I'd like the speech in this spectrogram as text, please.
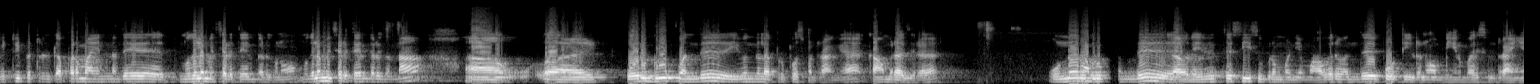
வெற்றி பெற்றதுக்கு அப்புறமா என்னது முதலமைச்சரை தேர்ந்தெடுக்கணும். முதலமைச்சரை தேர்ந்தெடுக்கணும்னா ஒரு குரூப் வந்து இவங்களை ப்ரப்போஸ் பண்றாங்க காமராஜரை. இன்னொரு குரூப் வந்து அவரை எதிர்த்து சி. சுப்பிரமணியம் அவர் வந்து போட்டியிடணும் அப்படிங்கிற மாதிரி சொல்றாங்க.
